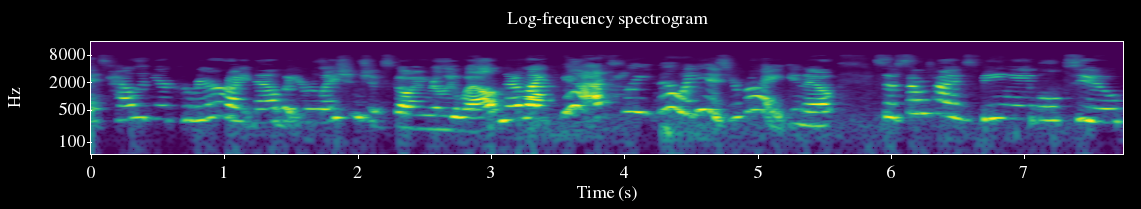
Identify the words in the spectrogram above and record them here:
it's hell in your career right now, but your relationship's going really well. And they're like, yeah, actually, no, it is. You're right. You know, so sometimes being able to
